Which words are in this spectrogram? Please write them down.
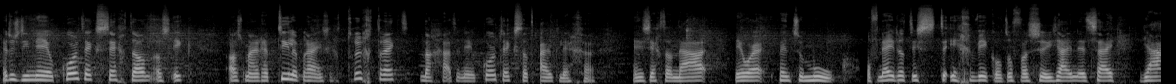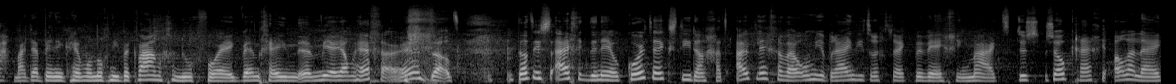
dus die neocortex zegt dan, als, ik, als mijn reptiele brein zich terugtrekt, dan gaat de neocortex dat uitleggen. En die zegt dan, nou, nee hoor, ik ben te moe. Of nee, dat is te ingewikkeld. Of als jij net zei, ja, maar daar ben ik helemaal nog niet bekwaam genoeg voor. Ik ben geen uh, Mirjam Hegger. Hè? Dat. dat is eigenlijk de neocortex die dan gaat uitleggen waarom je brein die terugtrekbeweging maakt. Dus zo krijg je allerlei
